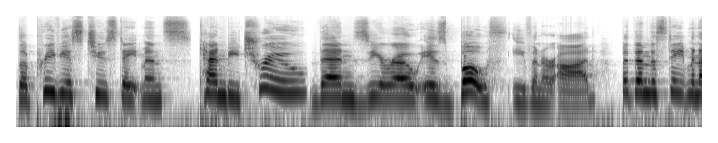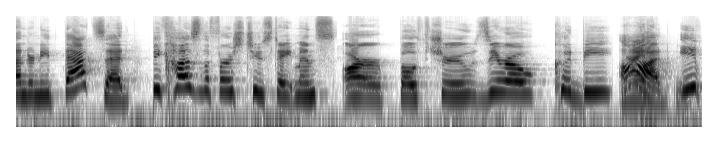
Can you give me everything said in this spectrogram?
the previous two statements can be true, then zero is both even or odd. But then the statement underneath that said because the first two statements are both true, zero could be odd. Ev-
